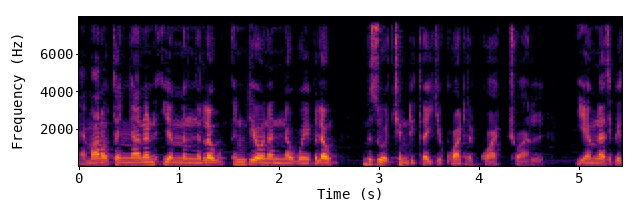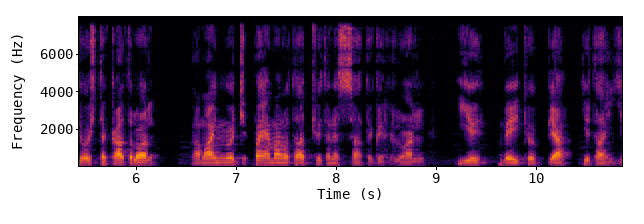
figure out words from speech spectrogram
ሃይማኖተኛንን የምንለው እንዲሆነን ነው ወይ ብለው ብዙዎች እንዲጠይቁ አድርጓቸዋል። የእምነት ቤቶች ተቃጥለዋል። አማኞች በሃይማኖታቸው የተነሳ ተገድለዋል። ይህ በኢትዮጵያ የታየ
